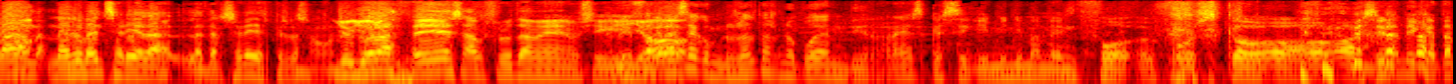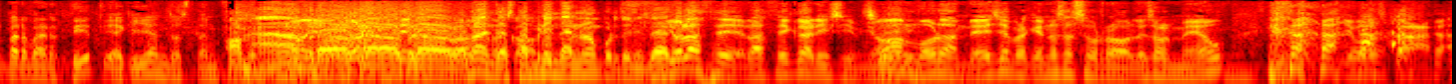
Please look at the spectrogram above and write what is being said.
Bueno, més o menys seria la, la tercera i després la segona. jo, jo la C és absolutament, o A sigui, mi jo... fa gràcia com nosaltres no podem dir res que sigui mínimament fo fosc o, o, o així una miqueta pervertit i aquí ja ens estan Home, fotent. però, jo- jo però, sé, però, però home, ens estan brindant una oportunitat. Jo la C, la C claríssim. Jo Sí. em moro d'enveja perquè no és el seu rol, és el meu. I llavors, clar,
